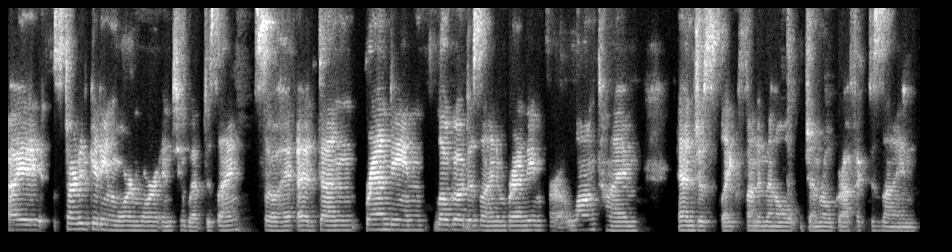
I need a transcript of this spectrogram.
i started getting more and more into web design. So i had done branding logo design and branding for a long time and just like fundamental general graphic design.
